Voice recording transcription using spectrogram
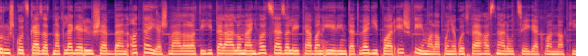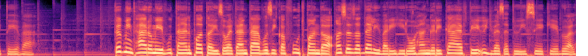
háborús kockázatnak legerősebben a teljes vállalati hitelállomány 6%-ában érintett vegyipar és fémalapanyagot felhasználó cégek vannak kitéve. Több mint három év után Patai Zoltán távozik a Foodpanda, azaz a Delivery Hero Hungary Kft. ügyvezetői székéből.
